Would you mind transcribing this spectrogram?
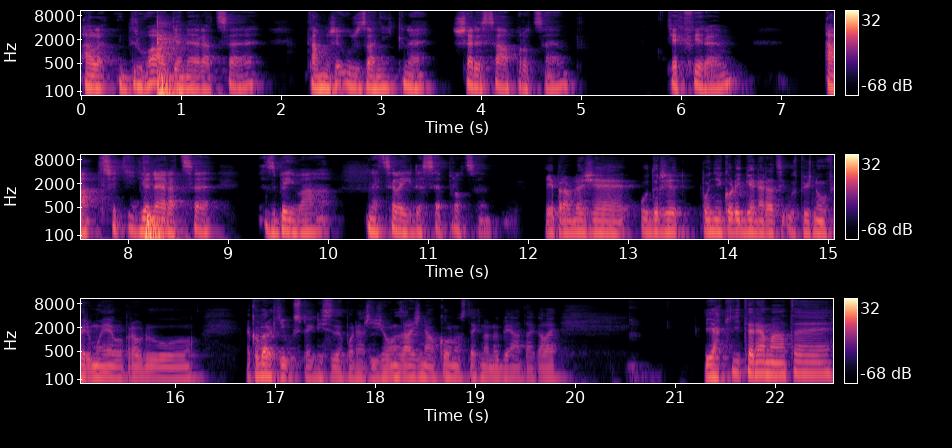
Ale druhá generace, tam, že už zanikne 60% těch firm a třetí generace zbývá necelých 10%. Je pravda, že udržet po několik generací úspěšnou firmu je opravdu jako velký úspěch, když se to podaří, že on záleží na okolnostech, na době a tak, ale jaký teda máte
